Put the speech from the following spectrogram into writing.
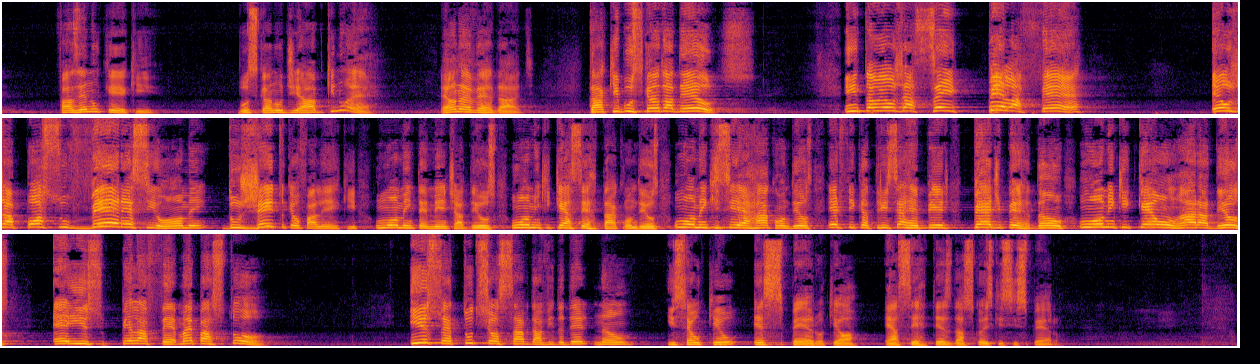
Fazendo o que aqui? Buscando o diabo que não é. É ou não é verdade? Está aqui buscando a Deus. Então eu já sei pela fé eu já posso ver esse homem do jeito que eu falei aqui. Um homem temente a Deus, um homem que quer acertar com Deus, um homem que se errar com Deus, ele fica triste, se arrepende, pede perdão, um homem que quer honrar a Deus. É isso, pela fé. Mas, pastor, isso é tudo que o senhor sabe da vida dele? Não. Isso é o que eu espero aqui, ó. É a certeza das coisas que se esperam.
